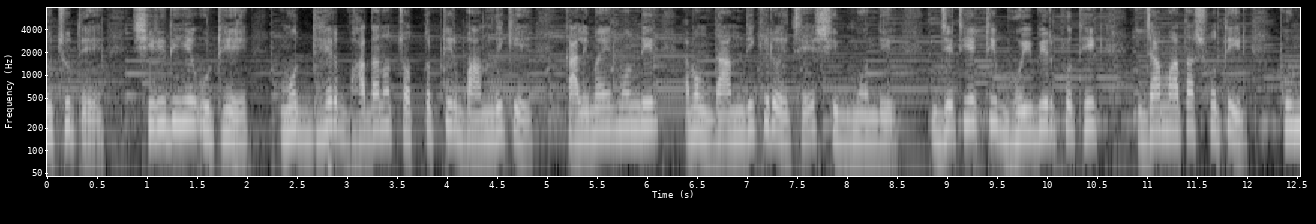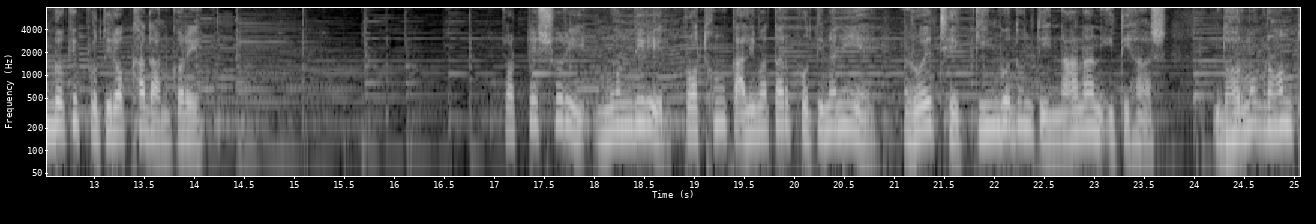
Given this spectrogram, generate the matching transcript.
উঁচুতে সিঁড়ি দিয়ে উঠে মধ্যের ভাদানো চত্বরটির বাম দিকে কালীমায়ের মন্দির এবং ডান দিকে রয়েছে শিব মন্দির, যেটি একটি ভৈবীর প্রতীক যা মাতা সতীর কুণ্ডকে প্রতিরক্ষা দান করে। চট্টেশ্বরী মন্দিরের প্রথম কালীমাতার প্রতিমা নিয়ে রয়েছে কিংবদন্তি নানান ইতিহাস। ধর্মগ্রন্থ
